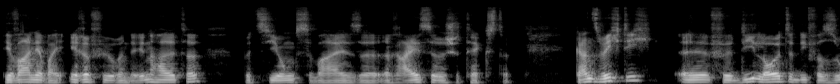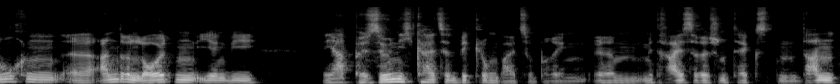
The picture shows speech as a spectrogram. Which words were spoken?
wir waren ja bei irreführende Inhalte beziehungsweise reißerische Texte. Ganz wichtig äh, für die Leute, die versuchen, äh, anderen Leuten irgendwie ja, Persönlichkeitsentwicklung beizubringen, ähm, mit reißerischen Texten, dann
